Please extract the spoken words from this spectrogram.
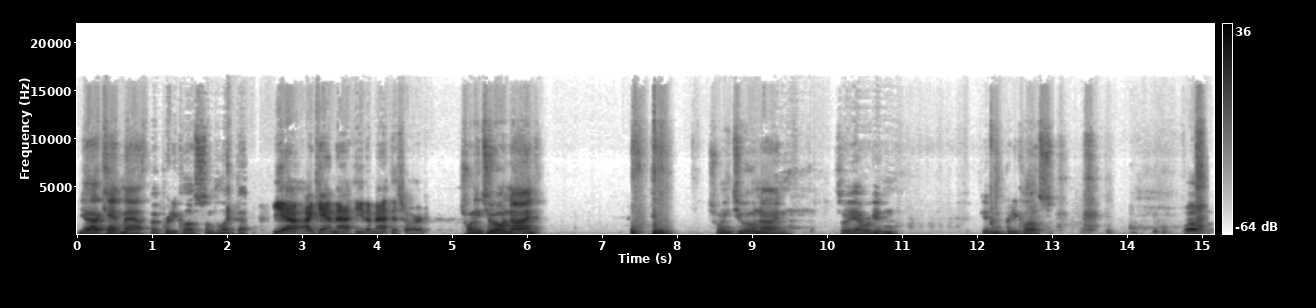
Yeah, I can't math, but pretty close. Something like that. Yeah, I can't math either. Math is hard. 2209. 2209. So yeah, we're getting getting pretty close. Well,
